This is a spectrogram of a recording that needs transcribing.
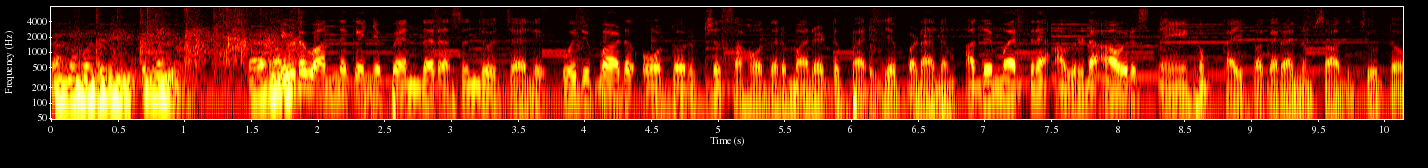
സംഗമത്തിൽ ഇരിക്കുന്നത്. ഇവിടെ വന്നു കഴിഞ്ഞപ്പോൾ എന്താ രസം ചോദിച്ചാൽ ഒരുപാട് ഓട്ടോറിക്ഷ സഹോദരന്മാരായിട്ട് പരിചയപ്പെടാനും അതേമാതിരി തന്നെ അവരുടെ ആ ഒരു സ്നേഹം കൈപ്പകരാനും സാധിച്ചു കേട്ടോ.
